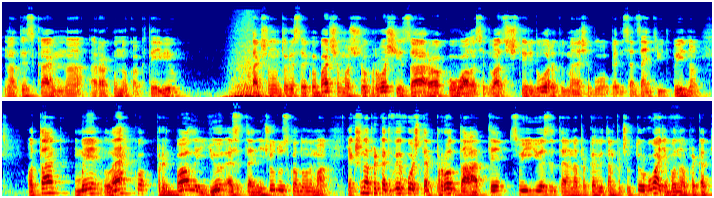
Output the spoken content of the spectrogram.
Натискаємо на рахунок активів. Так, шановні товариство, як ми бачимо, що гроші зарахувалися. 24 долари, тут в мене ще було 50 центів, відповідно. Отак ми легко придбали USDT, нічого тут складного нема. Якщо, наприклад, ви хочете продати свої USDT, наприклад, ви там почали торгувати, або, наприклад,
